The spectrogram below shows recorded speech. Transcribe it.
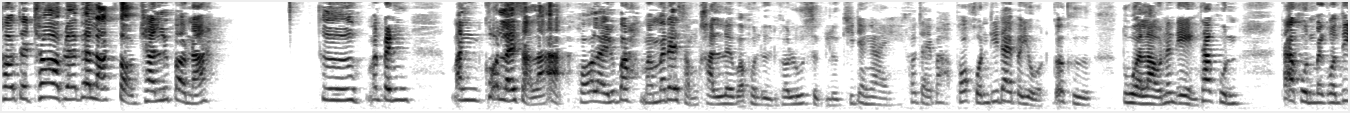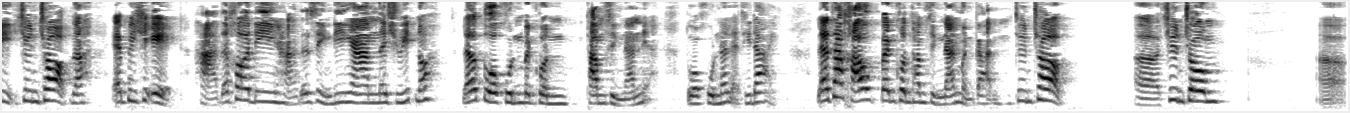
เขาจะชอบแล้วก็รักตอบฉันหรือเปล่านะ คือมันเป็นมันโคตรไร้สาระ เพราะอะไรรู้ปะมันไม่ได้สำคัญเลยว่าคนอื่นเขารู้สึกหรือคิดยังไง เข้าใจปะเพราะคนที่ได้ประโยชน์ก็คือตัวเรานั่นเอง ถ้าคุณถ้าคุณเป็นคนที่ชื่นชอบนะ appreciate หาแต่ข้อดีหาแต่สิ่งดีงามในชีวิตเนาะ แล้วตัวคุณเป็นคนทำสิ่งนั้นเนี่ย ตัวคุณนั่นแหละที่ได้ แล้วถ้าเขาเป็นคนทำสิ่งนั้นเหมือนกัน ชื่นชอบเอ่อชื่นชมเอ่อ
